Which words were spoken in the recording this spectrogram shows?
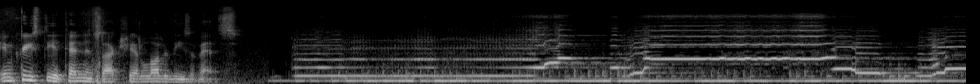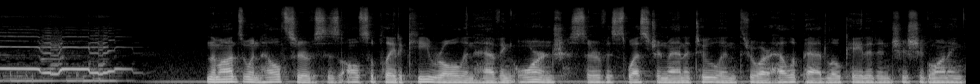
increase the attendance actually at a lot of these events. Mnaamadzawin Health Services also played a key role in having Ornge service Western Manitoulin through our helipad located in Sheshegwaning.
